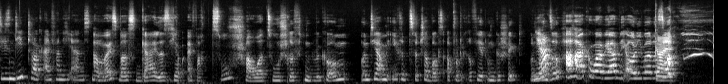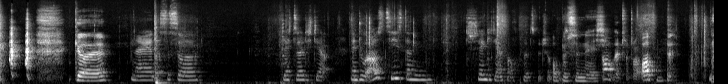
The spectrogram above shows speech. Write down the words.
diesen Deep Talk einfach nicht ernst nehmen. Aber weißt du, was geil ist? Ich habe einfach Zuschauerzuschriften bekommen und die haben ihre Zwitscherbox abfotografiert und geschickt. Und Ja? dann so, haha, guck mal, wir haben die auch nicht mal Geil. so. Geil. Naja, das ist so. Vielleicht sollte ich dir, wenn du ausziehst, dann schenke ich dir einfach auch eine Zwitscherbox. Oh, bitte nicht. Oh, bitte doch. Oh,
